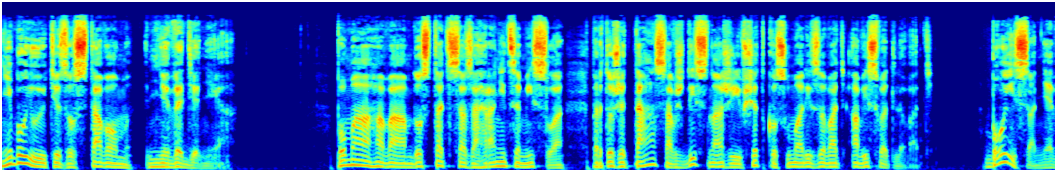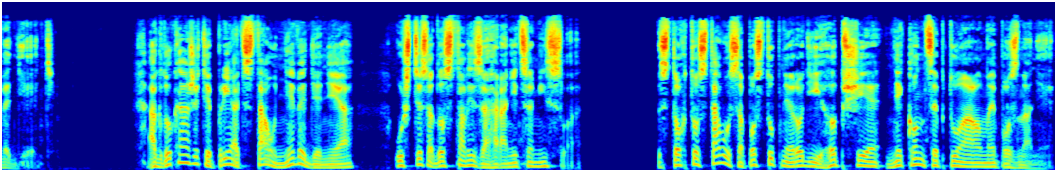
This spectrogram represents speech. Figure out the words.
Nebojujte so stavom nevedenia – Pomáha vám dostať sa za hranice mysle, pretože tá sa vždy snaží všetko sumarizovať a vysvetľovať. Bojí sa nevedieť. Ak dokážete prijať stav nevedenia, už ste sa dostali za hranice mysle. Z tohto stavu sa postupne rodí hĺbšie, nekonceptuálne poznanie.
